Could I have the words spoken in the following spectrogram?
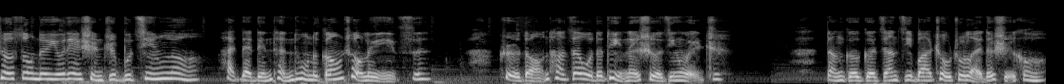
被抽送的有点神志不清了，还带点疼痛的高潮了一次，直到他在我的体内射精为止。当哥哥将鸡巴抽出来的时候，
